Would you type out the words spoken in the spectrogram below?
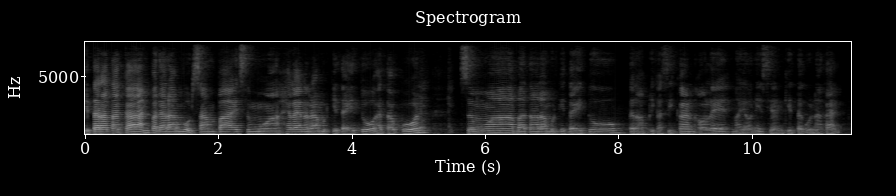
Kita ratakan pada rambut sampai semua helai rambut kita itu ataupun semua batang rambut kita itu teraplikasikan oleh mayonis yang kita gunakan.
